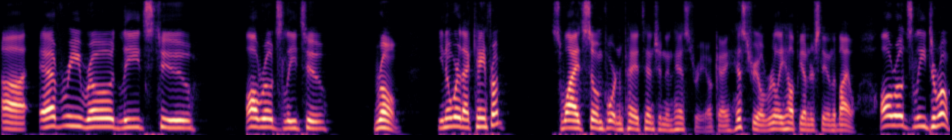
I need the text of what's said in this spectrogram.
uh, every road leads to, all roads lead to Rome? You know where that came from? That's why it's so important to pay attention in history, okay? History will really help you understand the Bible. All roads lead to Rome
